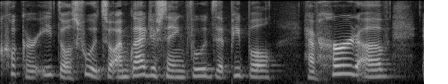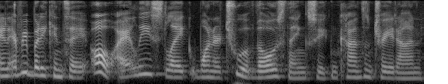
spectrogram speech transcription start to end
cook or eat those foods so i'm glad you're saying foods that people have heard of and everybody can say oh i at least like one or two of those things so you can concentrate on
